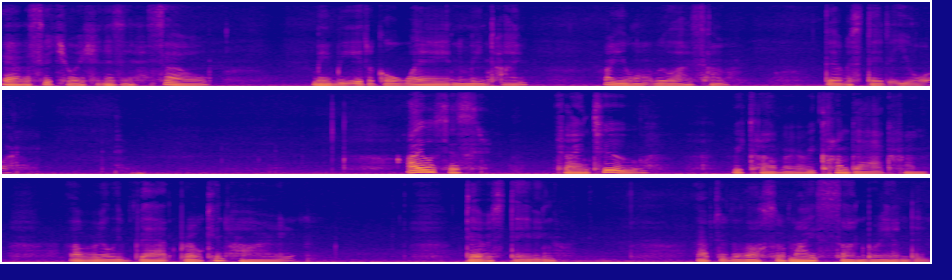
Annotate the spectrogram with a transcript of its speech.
that the situation isn't so, maybe it'll go away in the meantime, or you won't realize how devastated you are. I was just trying to recover, come back from a really bad broken heart, devastating. After the loss of my son Brandon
